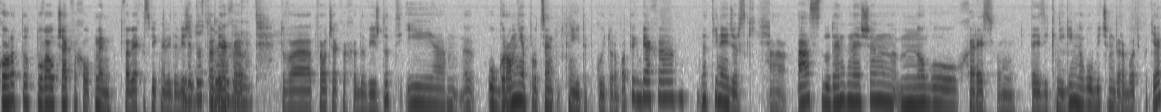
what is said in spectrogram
хората това очакваха от мен. Това бяха свикнали да виждат. доста това, бяха, време. това, това очакваха да виждат и а, а, огромния процент от книгите, по които работех, бяха тинейджърски. А, аз до ден днешен много харесвам тези книги, много обичам да работя по тях.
